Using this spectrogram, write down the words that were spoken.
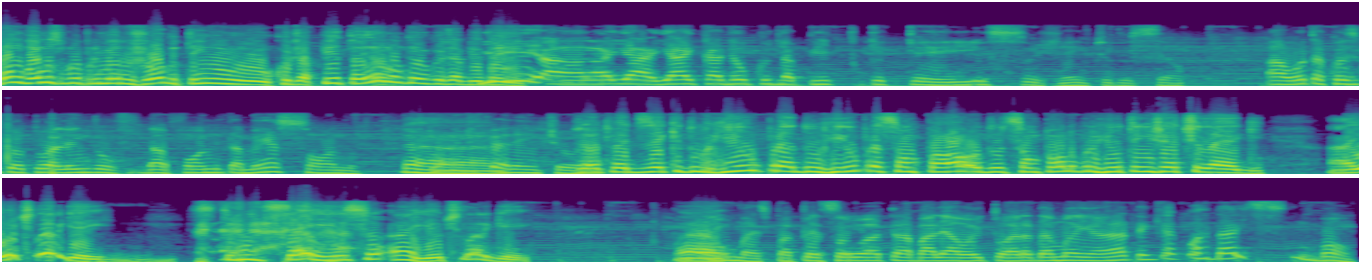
Bom, vamos pro primeiro jogo. Tem o cu de apito aí ou não tem o cu de apito aí? Ih, ai, ai, ai, cadê o cu de apito? Que que é isso, gente do céu? A outra coisa que eu tô além do, da fome também é sono. Tudo Ah, diferente hoje. já tu vai dizer que do Rio para do Rio para São Paulo, do São Paulo pro Rio tem jet lag. Aí eu te larguei. Se tu me disser isso, aí eu te larguei. Não, Ai, mas pra pessoa trabalhar 8 horas da manhã tem que acordar isso. Bom,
